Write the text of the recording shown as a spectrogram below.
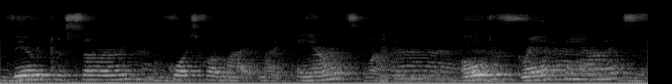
very concerned, of course, for my my parents, Right. and Yes. older grandparents, Yes.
